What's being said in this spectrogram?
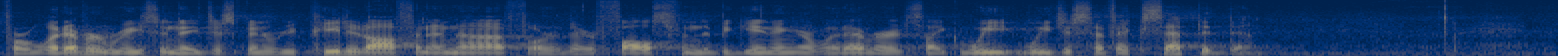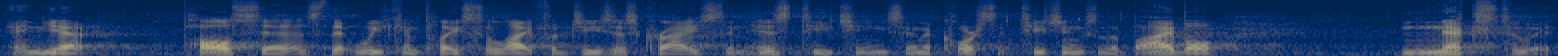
for whatever reason, they've just been repeated often enough or they're false from the beginning or whatever. It's like we, we just have accepted them. And yet, Paul says that we can place the life of Jesus Christ and his teachings, and of course, the teachings of the Bible, next to it.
